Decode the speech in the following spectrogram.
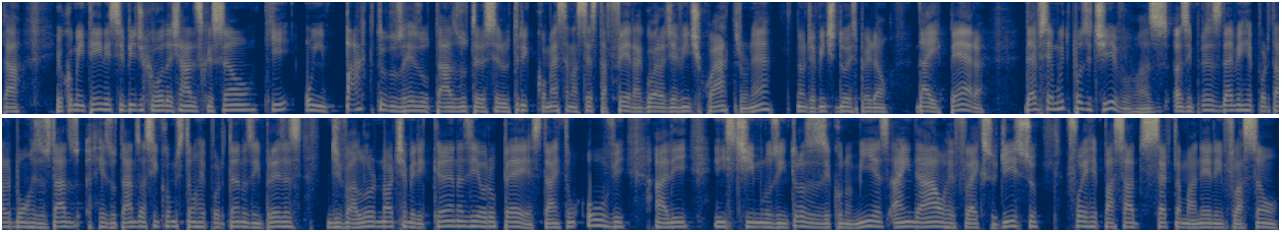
Tá? Eu comentei nesse vídeo que eu vou deixar na descrição que o impacto dos resultados do terceiro TRI, começa na sexta-feira, agora dia 24, né? Não, dia 22, perdão, da Ipera, deve ser muito positivo. As, as empresas devem reportar bons resultados, resultados, assim como estão reportando as empresas de valor norte-americanas e europeias. Tá? Então, houve ali estímulos em todas as economias, ainda há o reflexo disso. Foi repassado, de certa maneira, a inflação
